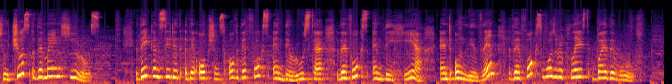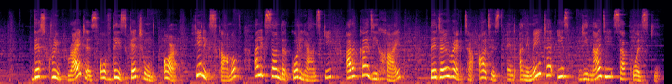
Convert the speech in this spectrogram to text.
to choose the main heroes. They considered the options of the fox and the rooster, the fox and the hare, and only then the fox was replaced by the wolf. The scriptwriters of this cartoon are Felix Kamov, Alexander Kurlyandsky, Arkady Khait. The director, artist, and animator is Gennady Sokolsky.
